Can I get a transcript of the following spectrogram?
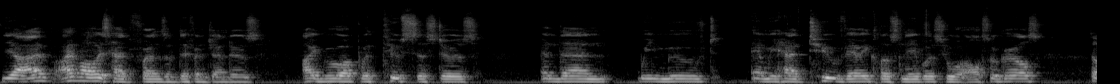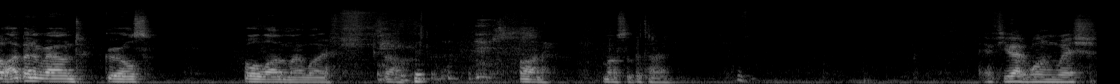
Yeah, I've I've always had friends of different genders. I grew up with two sisters, and then we moved and we had two very close neighbors who were also girls. So I've been around girls for a lot of my life. So it's fun most of the time. If you had one wish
